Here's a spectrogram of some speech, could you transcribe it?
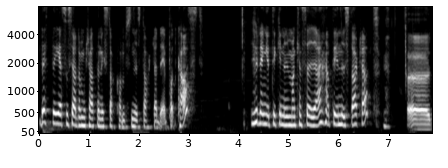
Detta är Socialdemokraterna i Stockholms nystartade podcast. Hur länge tycker ni man kan säga att det är nystartat? Eh,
